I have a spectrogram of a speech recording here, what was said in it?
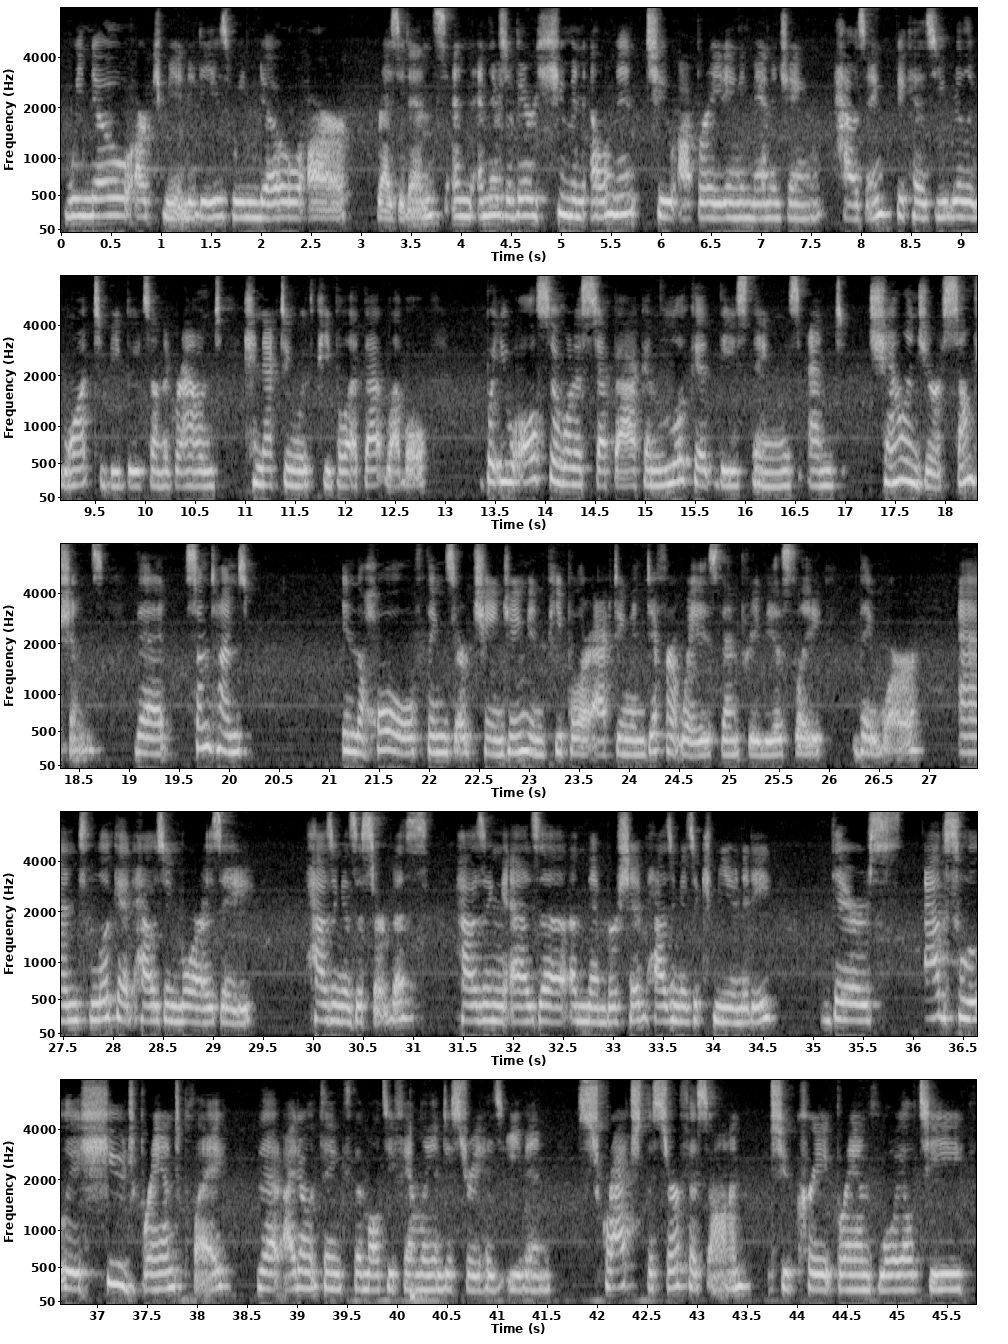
We know our communities, we know our residents, and, and there's a very human element to operating and managing housing because you really want to be boots on the ground, connecting with people at that level. But you also want to step back and look at these things and challenge your assumptions that sometimes in the whole things are changing and people are acting in different ways than previously they were. And look at housing more as a housing as a service housing as a, a membership housing as a community. There's absolutely a huge brand play that i don't think the multifamily industry has even scratched the surface on to create brand loyalty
